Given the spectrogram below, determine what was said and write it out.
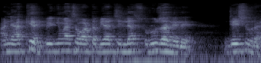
आणि अखेर पीक विम्याचं वाटप या जिल्ह्यात सुरू झालेले आहे. जय शिवराय.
